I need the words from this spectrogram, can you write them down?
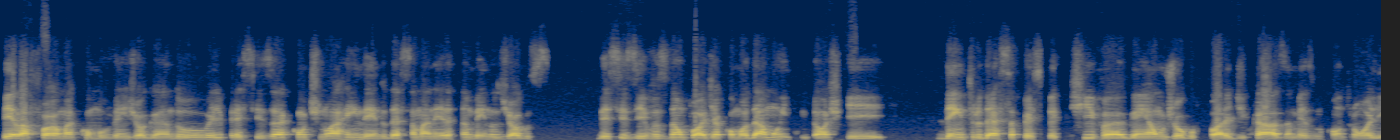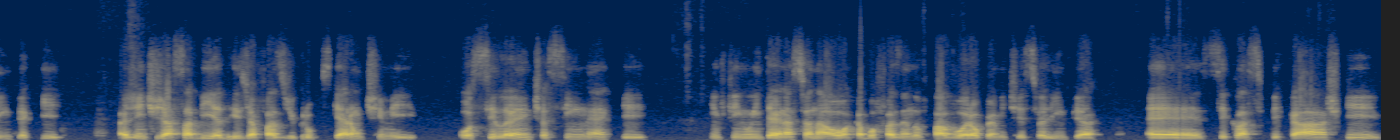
pela forma como vem jogando, ele precisa continuar rendendo dessa maneira também nos jogos decisivos, não pode acomodar muito. Então, acho que dentro dessa perspectiva, ganhar um jogo fora de casa, mesmo contra um Olímpia que a gente já sabia desde a fase de grupos que era um time oscilante, assim, né? Que enfim, o Internacional acabou fazendo favor ao permitir esse Olímpia é, se classificar. Acho que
